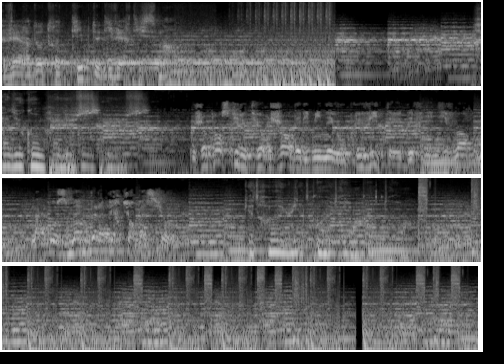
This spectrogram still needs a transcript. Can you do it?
vers d'autres types de divertissements Radio Campus. Je pense qu'il est urgent d'éliminer au plus vite et définitivement la cause même de la perturbation. 88.3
